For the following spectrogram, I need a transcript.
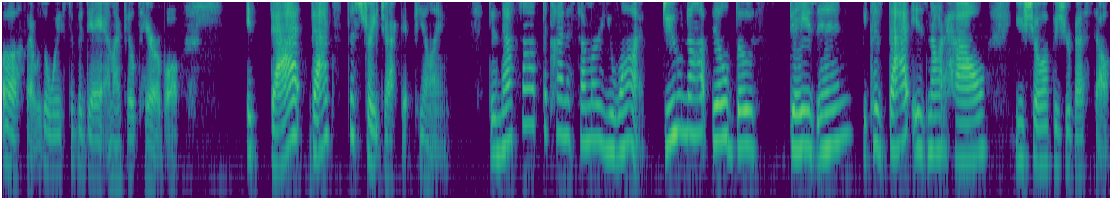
ugh, that was a waste of a day, and I feel terrible. If that that's the straitjacket feeling, then that's not the kind of summer you want. Do not build those days in because that is not how you show up as your best self.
